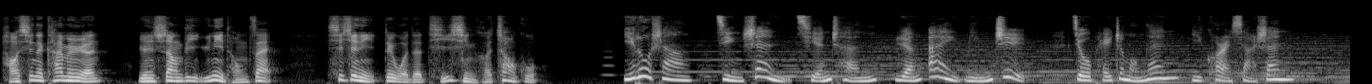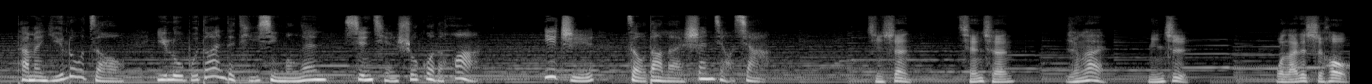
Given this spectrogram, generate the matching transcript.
好心的开门人，愿上帝与你同在。谢谢你对我的提醒和照顾。一路上谨慎、虔诚、仁爱、明智，就陪着蒙恩一块儿下山。他们一路走，一路不断的提醒蒙恩先前说过的话，一直走到了山脚下。谨慎、虔诚、仁爱、明智。我来的时候，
